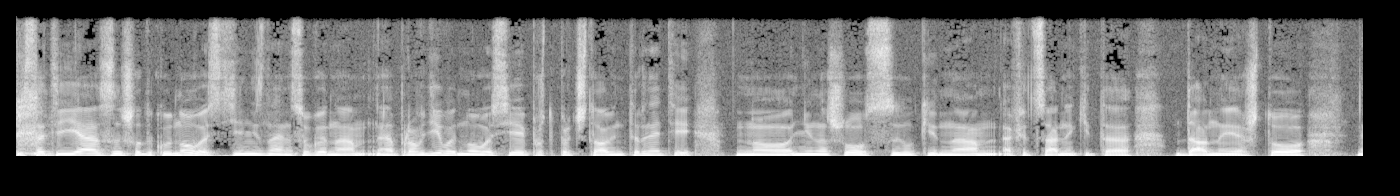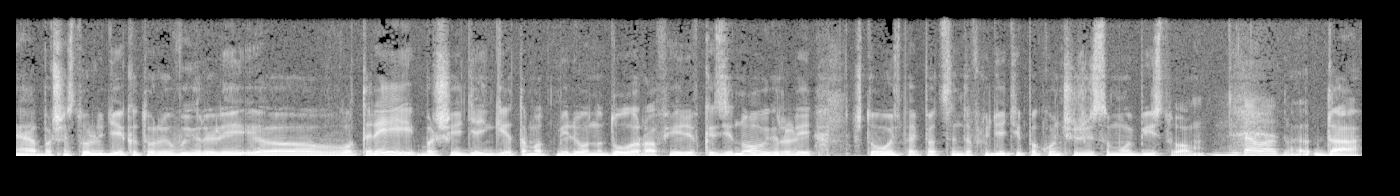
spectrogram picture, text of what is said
Кстати, я слышал такую новость. Я не знаю, насколько она э, правдивая новость. Я ее просто прочитал в интернете, но не нашел ссылки на официальные какие-то данные, что э, большинство людей, которые выиграли э, в лотереи большие деньги, там от миллиона долларов или в казино выиграли, что 85% людей типа покончили жизнь самоубийством. Да ладно. Да,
